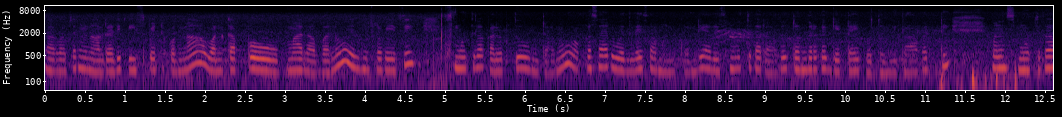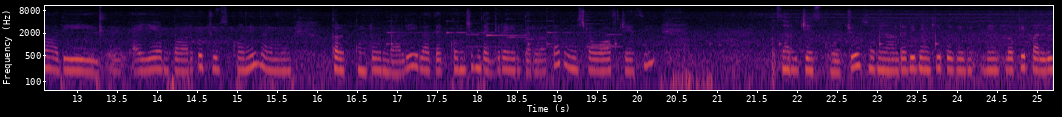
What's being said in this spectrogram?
తర్వాత నేను ఆల్రెడీ తీసి పెట్టుకున్న వన్ కప్ ఉప్మా రవ్వను ఇంట్లో వేసి స్మూత్గా కలుపుతూ ఉంటాను. ఒక్కసారి వదిలేసామనుకోండి అది స్మూత్గా రాదు తొందరగా గెట్ అయిపోతుంది. కాబట్టి మనం స్మూత్గా అది అయ్యేంత వరకు చూసుకొని మనం కలుపుకుంటూ ఉండాలి. ఇలా కొంచెం దగ్గర అయిన తర్వాత మనం స్టవ్ ఆఫ్ చేసి సర్వ్ చేసుకోవచ్చు. సో నేను ఆల్రెడీ దీనికి దీంట్లోకి పల్లీ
